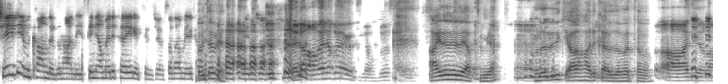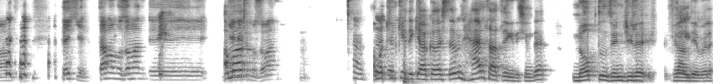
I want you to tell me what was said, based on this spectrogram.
Şey diye mi kandırdın Hande'yi? Seni Amerika'ya getireceğim. Sana Amerika'ya tabii, tabii. Seni Amerika'ya götüreceğim. Aynen öyle yaptım ya. O da dedi ki Aa, harika o zaman tamam. Aa, hadi lan. Peki tamam o zaman e, Ama, gelelim o zaman. Ha, Ama Türkiye'deki arkadaşlarımın her tatile gidişimde ne yaptın zenciyle falan diye böyle.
